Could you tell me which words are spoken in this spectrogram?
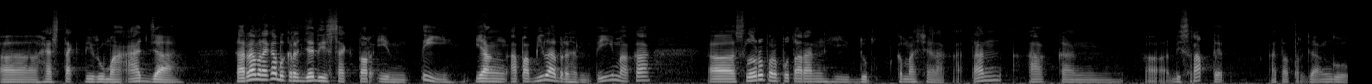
uh, hashtag di rumah aja. Karena mereka bekerja di sektor inti yang apabila berhenti maka uh, seluruh perputaran hidup kemasyarakatan akan uh, disrupted atau terganggu.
